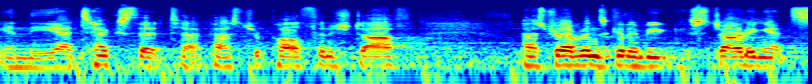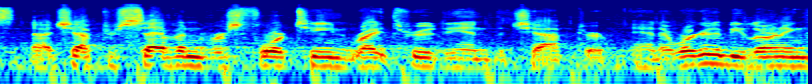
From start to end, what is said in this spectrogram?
in the uh, text that uh, Pastor Paul finished off. Pastor Evan's going to be starting at uh, chapter 7, verse 14, right through the end of the chapter. And uh, we're going to be learning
